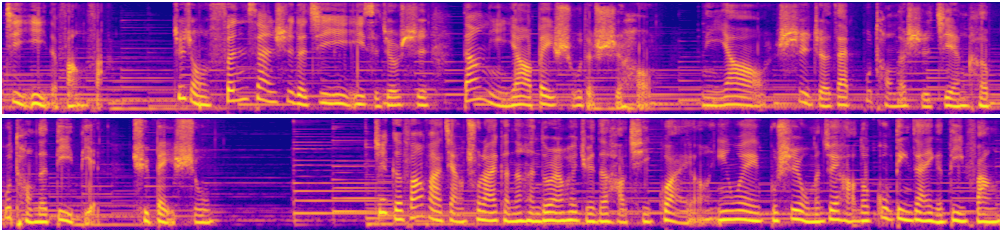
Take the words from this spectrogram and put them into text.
记忆的方法。这种分散式的记忆意思就是，当你要背书的时候，你要试着在不同的时间和不同的地点去背书。这个方法讲出来，可能很多人会觉得好奇怪哦，因为不是我们最好都固定在一个地方、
